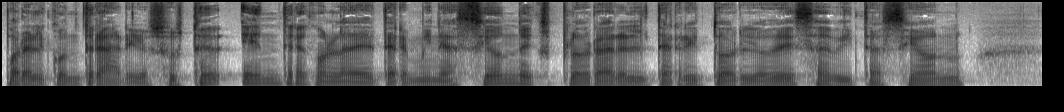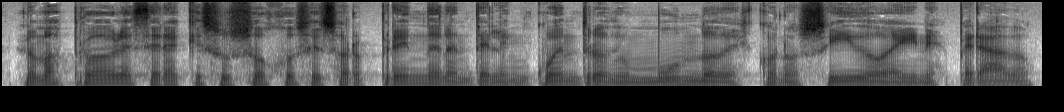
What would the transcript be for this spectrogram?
Por el contrario, si usted entra con la determinación de explorar el territorio de esa habitación, lo más probable será que sus ojos se sorprendan ante el encuentro de un mundo desconocido e inesperado.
